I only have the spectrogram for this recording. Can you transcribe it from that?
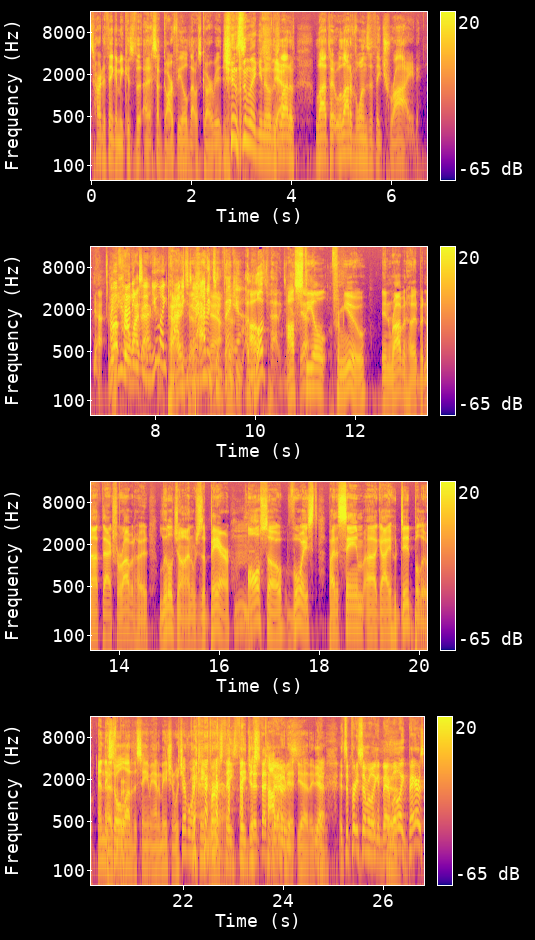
it's hard to think. I mean, because I saw Garfield, that was garbage. so like you know, there's Yeah. a lot of lot that, a lot of ones that they tried. Yeah. Oh, you go live Paddington. You liked Paddington. Paddington. Paddington, Yeah. thank Yeah. you. I I'll- loved Paddington. I'll Yeah. steal from you in Robin Hood, but not the actual Robin Hood. Little John, which is a bear, Hmm. also voiced by the same uh, guy who did Baloo. And they as the stole a lot of the same animation. Whichever one came first, they they just That- that copied bears- it. Yeah, they yeah. did. It's a pretty similar looking bear. Yeah. Well, like bears,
